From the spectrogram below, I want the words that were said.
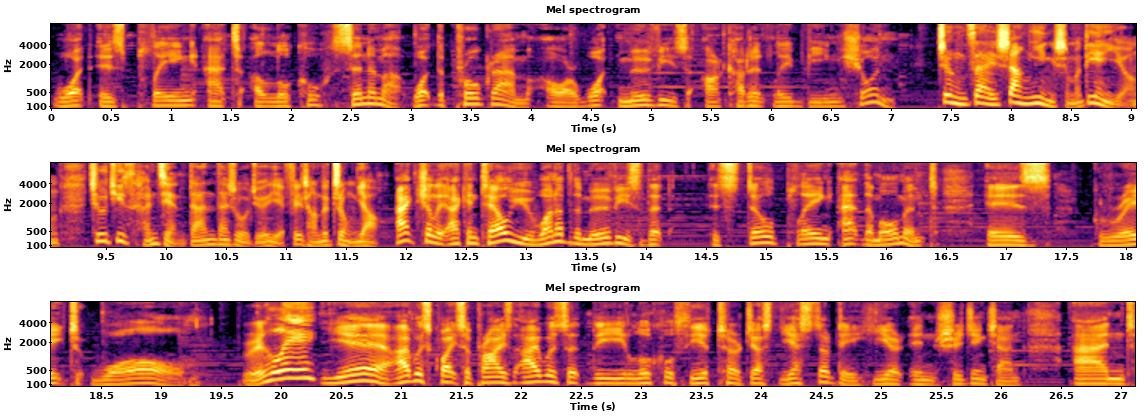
what is playing at a local cinema, what the program or what movies are currently being shown. 正在上映什么电影？这个句子很简单，但是我觉得也非常的重要。 Actually, I can tell you one of the movies that is still playing at the moment is Great Wall. Really？ Yeah, I was quite surprised. I was at the local theatre just yesterday here in Shijingshan and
